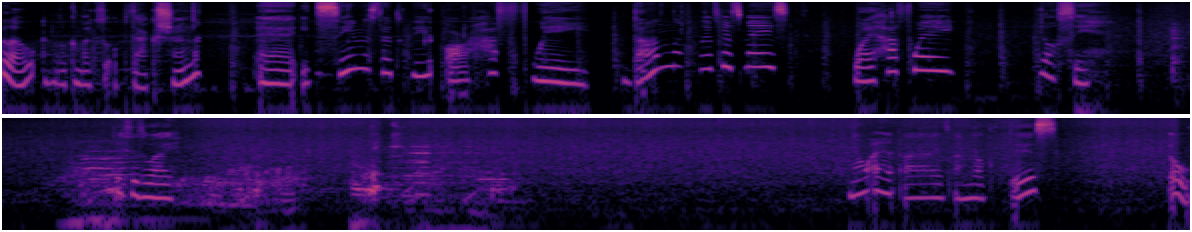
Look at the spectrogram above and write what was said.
Hello and welcome back to Obduction. Uh, it seems that we are halfway done with this maze. Why halfway? You'll see. This is why. Tick. Now I, I've unlocked this. Oh.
